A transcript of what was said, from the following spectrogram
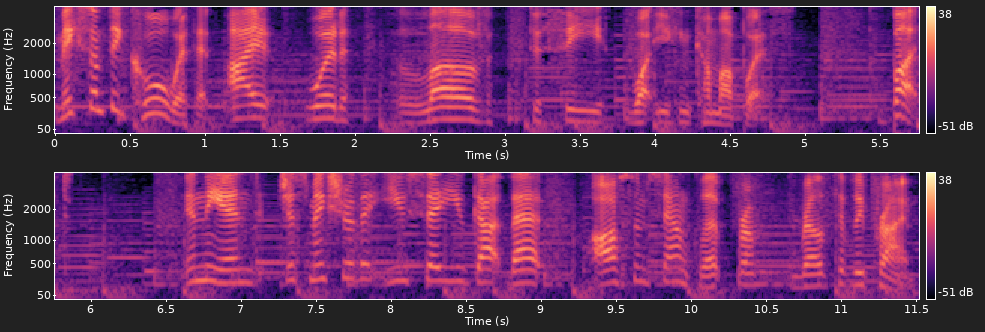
make something cool with it. I would love to see what you can come up with. But in the end, just make sure that you say you got that awesome sound clip from Relatively Prime.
